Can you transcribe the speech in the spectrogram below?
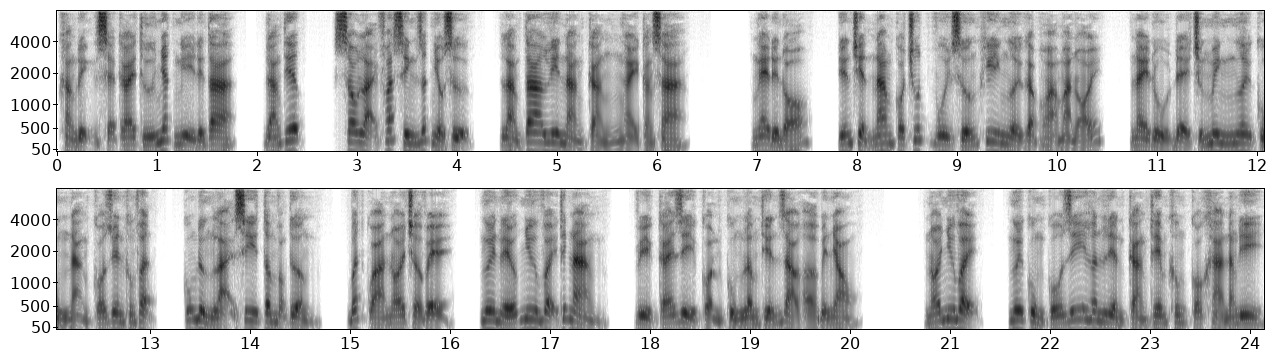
khẳng định sẽ cái thứ nhất nghĩ đến ta, đáng tiếc, sau lại phát sinh rất nhiều sự, làm ta ly nàng càng ngày càng xa. Nghe đến đó, Yến Triển Nam có chút vui sướng khi người gặp họa mà nói, này đủ để chứng minh ngươi cùng nàng có duyên không phận, cũng đừng lại si tâm vọng tưởng, bất quá nói trở về, ngươi nếu như vậy thích nàng, vì cái gì còn cùng Lâm Thiến Giảo ở bên nhau. Nói như vậy, ngươi cùng cố dĩ hân liền càng thêm không có khả năng đi.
